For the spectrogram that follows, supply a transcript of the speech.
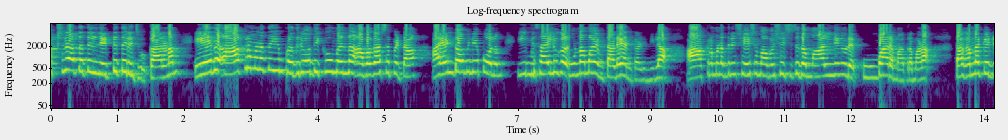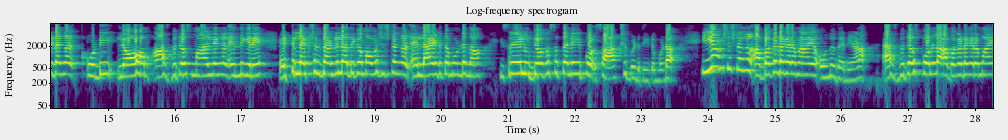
അക്ഷരാർത്ഥത്തിൽ ഞെട്ടിത്തെരിച്ചു കാരണം ഏത് ആക്രമണത്തെയും പ്രതിരോധിക്കുമെന്ന് അവകാശപ്പെട്ട അയൺ ഡോമിനെ പോലും ഈ മിസൈലുകൾ പൂർണമായും തടയാൻ കഴിഞ്ഞില്ല. ആക്രമണത്തിന് ശേഷം അവശേഷിച്ചത് മാലിന്യങ്ങളുടെ കൂമ്പാരം മാത്രമാണ്. തകർന്ന കെട്ടിടങ്ങൾ പൊടി ലോഹം ആസ്ബറ്റോസ് മാലിന്യങ്ങൾ എന്നിങ്ങനെ എട്ട് ലക്ഷം ടണ്ണിലധികം അവശിഷ്ടങ്ങൾ എല്ലായിടത്തും ഉണ്ടെന്ന് ഇസ്രയേൽ ഉദ്യോഗസ്ഥർ തന്നെ ഇപ്പോൾ സാക്ഷ്യപ്പെടുത്തിയിട്ടുമുണ്ട്. ഈ അവശിഷ്ടങ്ങൾ അപകടകരമായ ഒന്ന് തന്നെയാണ്. ആസ്ബറ്റോസ് പോലുള്ള അപകടകരമായ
